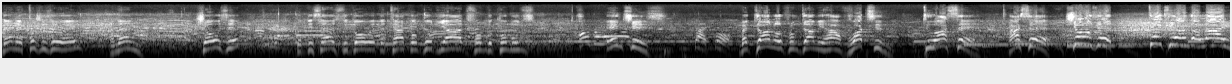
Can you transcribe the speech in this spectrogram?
Nene pushes away and then shows it, but decides to go with the tackle. Good yards from the Kumuls. Inches. Go, four. McDonald from dummy half. Watson to Ase. Ase shows it. Takes it on the line.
